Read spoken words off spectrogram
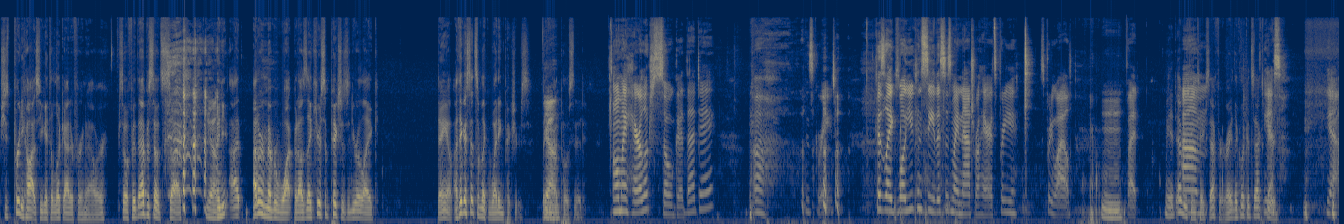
she's pretty hot, so you get to look at her for an hour. So if the episode sucks, Yeah. and you, I I don't remember what, but I was like, here's some pictures, and you were like, damn. I think I sent some like wedding pictures that Yeah. you had posted. Oh, my hair looked so good that day. Oh, it's great. Cause like, well, you can see this is my natural hair. It's pretty, it's pretty wild. Mhm. But I mean, everything Um, takes effort, right? Like, look at Zach's beard. yes, yeah,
